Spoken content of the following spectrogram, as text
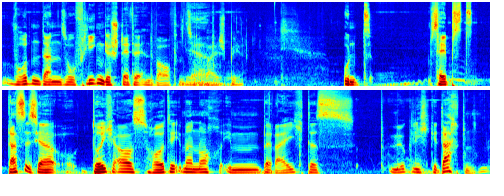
wurden dann so fliegende Städte entworfen zum Ja. Beispiel. Und selbst das ist ja durchaus heute immer noch im Bereich des möglich Gedachten.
